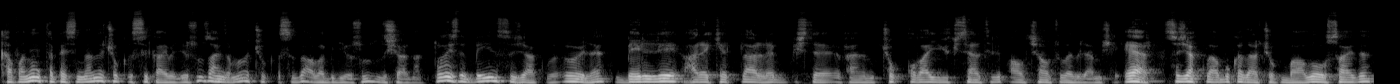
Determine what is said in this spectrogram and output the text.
kafanın tepesinden de çok ısı kaybediyorsunuz. Aynı zamanda çok ısı da alabiliyorsunuz dışarıdan. Dolayısıyla beyin sıcaklığı öyle belli hareketlerle işte efendim çok kolay yükseltilip alçaltılabilen bir şey. Eğer sıcaklığa bu kadar çok bağlı olsaydı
